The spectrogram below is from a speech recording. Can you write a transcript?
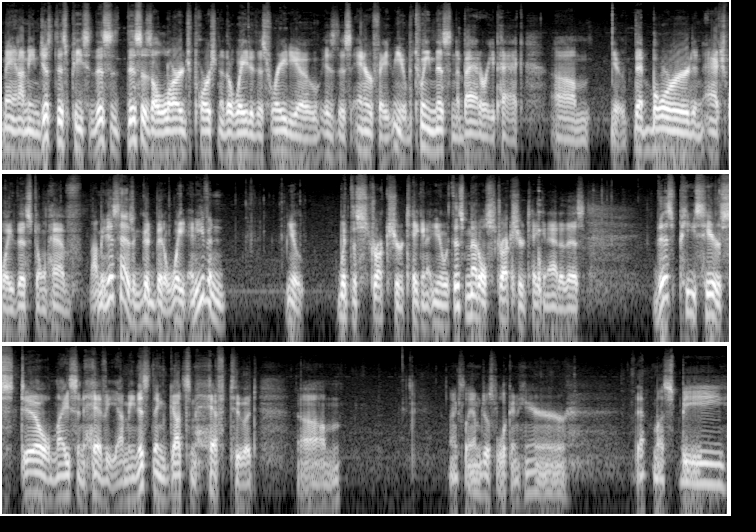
man, I mean, just this piece. This is this is a large portion of the weight of this radio. Is this interface? You know, between this and the battery pack. Um, you know, that board and actually this don't have, I mean, this has a good bit of weight, and even, you know, with the structure taken out, you know, with this metal structure taken out of this, this piece here is still nice and heavy. I mean, this thing got some heft to it. Um, actually, I'm just looking here. That must be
